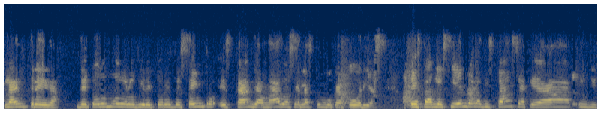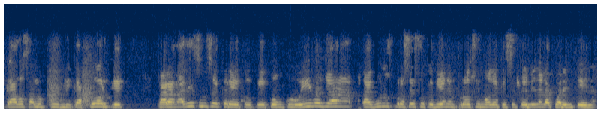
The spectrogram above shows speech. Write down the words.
la entrega, de todos modos los directores de centro están llamados a hacer las convocatorias, estableciendo la distancia que ha indicado Salud Pública, porque para nadie es un secreto que concluidos ya algunos procesos que vienen próximos de que se termine la cuarentena,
